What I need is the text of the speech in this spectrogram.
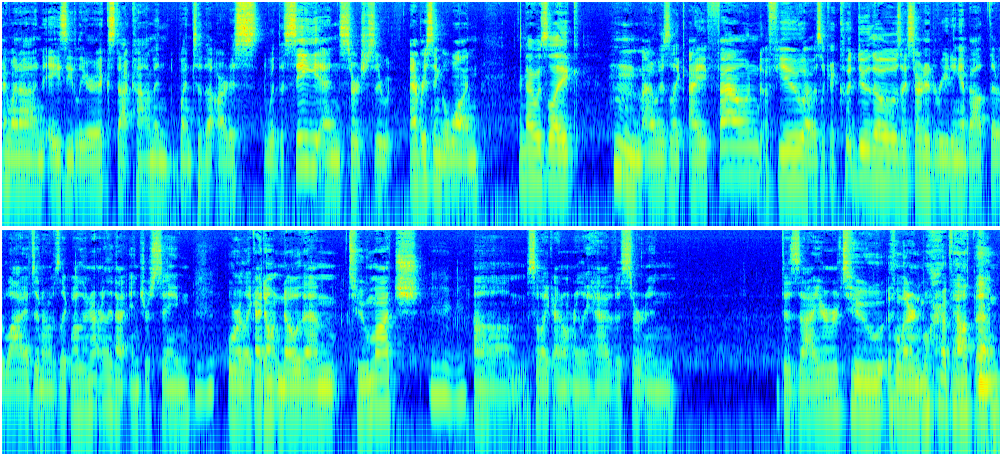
I went on azlyrics.com and went to the artists with the C and searched through every single one. And I was like, hmm, I was like I found a few. I was like I could do those. I started reading about their lives and I was like, well, they're not really that interesting or like I don't know them too much. Mm-hmm. Um so like I don't really have a certain desire to learn more about them.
